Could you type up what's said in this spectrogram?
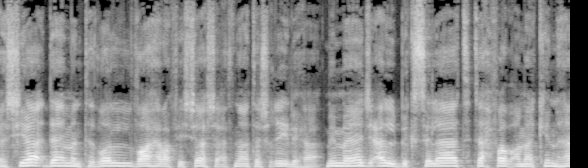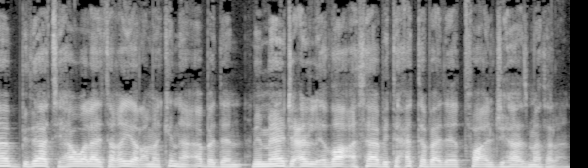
أشياء دائما تظل ظاهرة في الشاشة أثناء تشغيلها مما يجعل ال pixels تحفظ أماكنها بذاتها ولا يتغير أماكنها أبدا مما يجعل الإضاءة ثابتة حتى بعد إطفاء الجهاز مثلا.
